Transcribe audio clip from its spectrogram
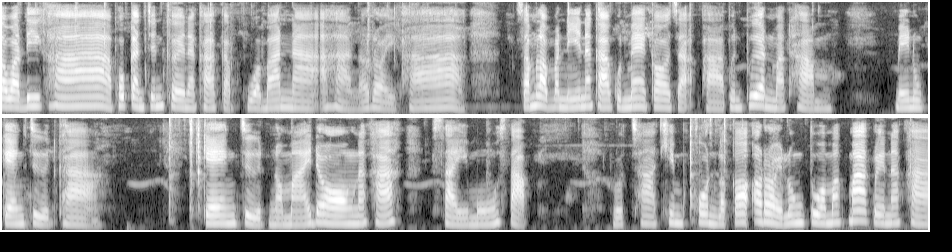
สวัสดีค่ะ พบกันเช่นเคยนะคะ กับครัวบ้านนาอาหารอร่อยค่ะสำหรับวันนี้นะคะ คุณแม่ก็จะพาเพื่อนๆมาทำเมนูแกงจืดค่ะ แกงจืดหน่อไม้ดองนะคะ ใส่หมูสับ รสชาติเข้มข้นแล้วก็อร่อยลงตัวมากๆเลยนะคะ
